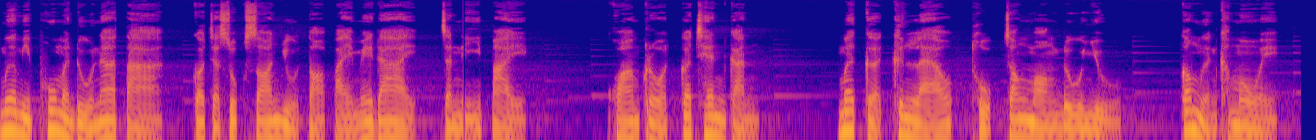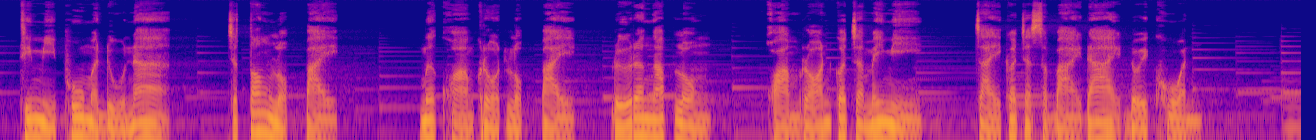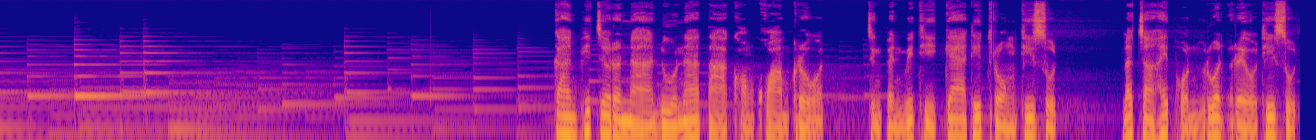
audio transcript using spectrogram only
เมื่อมีผู้มาดูหน้าตาก็จะซุกซ่อนอยู่ต่อไปไม่ได้ จะหนีไป ความโกรธก็เช่นกัน เมื่อเกิดขึ้นแล้วถูกจ้องมองดูอยู่ ก็เหมือนขโมย ที่มีผู้มาดูหน้า จะต้องหลบไป เมื่อความโกรธหลบไป หรือระงับลง ความร้อนก็จะไม่มี ใจก็จะสบายได้โดยควร การพิจารณาดูหน้าตาของความโกรธจึงเป็นวิธีแก้ที่ตรงที่สุด และจะให้ผลรวดเร็วที่สุด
